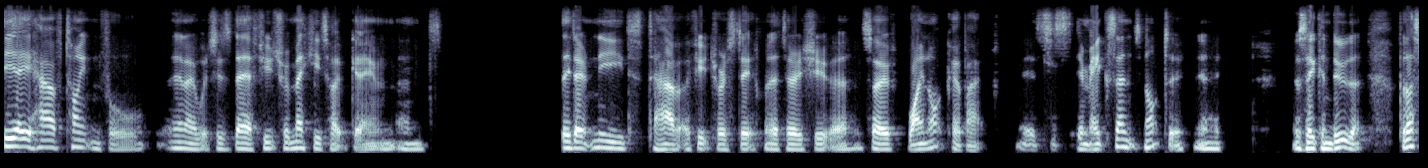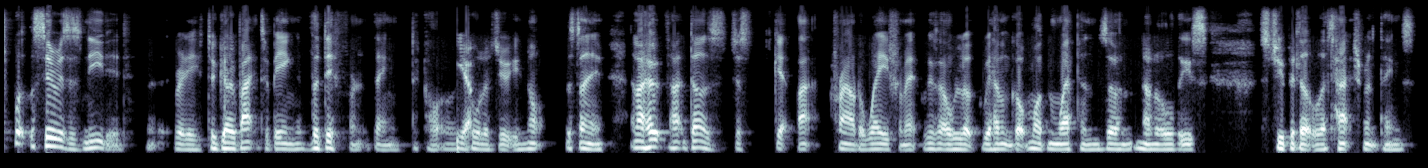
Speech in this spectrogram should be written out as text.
EA have Titanfall, you know, which is their future mechy type game, and they don't need to have a futuristic military shooter. So why not go back? It's just it makes sense not to, you know, as they can do that. But that's what the series has needed, uh, really, to go back to being the different thing to Call, Yeah. Call of Duty, not the same. And I hope that does just get that crowd away from it because oh look, we haven't got modern weapons and none of all these stupid little attachment things.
